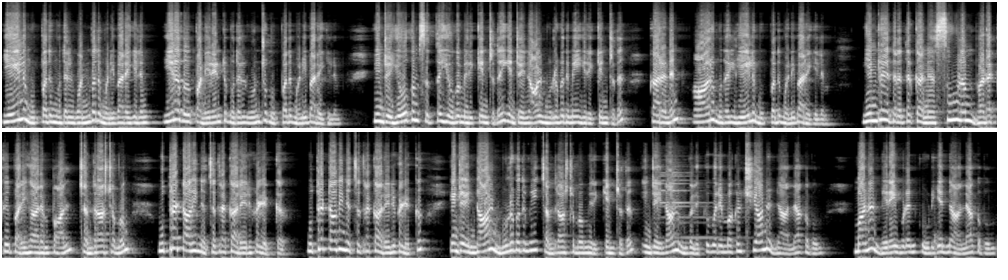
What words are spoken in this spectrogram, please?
ஏழு முப்பது முதல் ஒன்பது மணி வரையிலும் இரவு பனிரெண்டு முதல் ஒன்று முப்பது மணி வரையிலும். இன்று யோகம் சித்த யோகம் இருக்கின்றது இன்றைய நாள் முழுவதுமே இருக்கின்றது. கரணன் ஆறு முதல் ஏழு முப்பது மணி வரையிலும். இன்றைய தினத்திற்கான சூளம் வடக்கு பரிகாரம் பால் சந்திராஷ்டமம் உத்திரட்டாதி நட்சத்திரக்காரர்களுக்கு உத்திரட்டாதி நட்சத்திரக்காரர்களுக்கு இன்றைய நாள் முழுவதுமே சந்திராஷ்டமம் இருக்கின்றது. இன்றைய நாள் உங்களுக்கு ஒரு மகிழ்ச்சியான நாளாகவும் மன நிறைவுடன் கூடிய நாளாகவும்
